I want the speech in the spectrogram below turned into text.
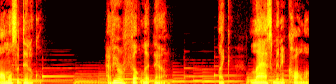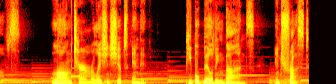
almost identical. Have you ever felt let down? Like last minute call offs, long term relationships ended, people building bonds and trust,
